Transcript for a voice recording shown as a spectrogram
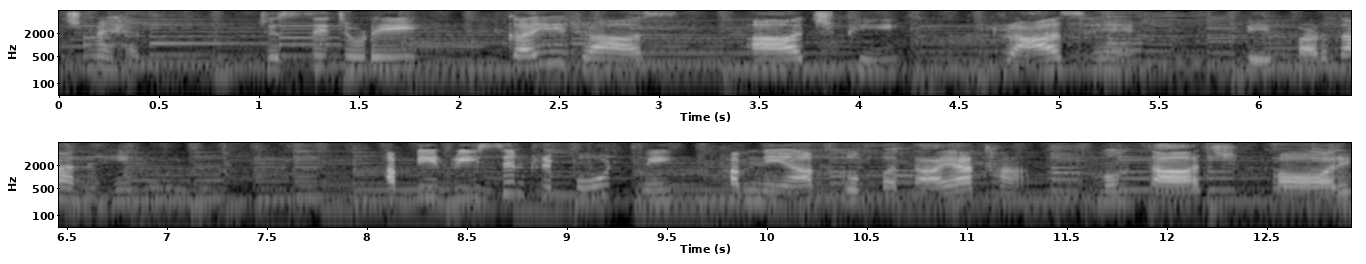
जिससे जुड़े कई राज आज भी राज हैं, बेपर्दा नहीं हुए। अपनी रीसेंट रिपोर्ट में हमने आपको बताया था मुमताज़ और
